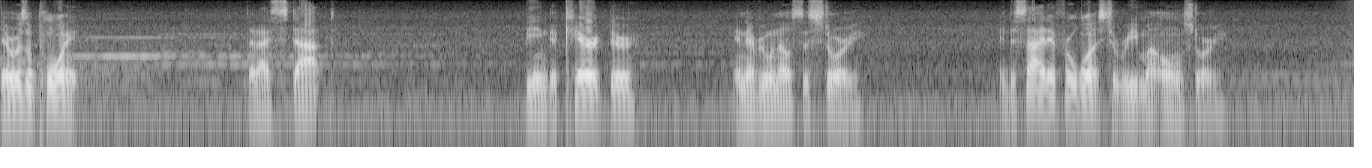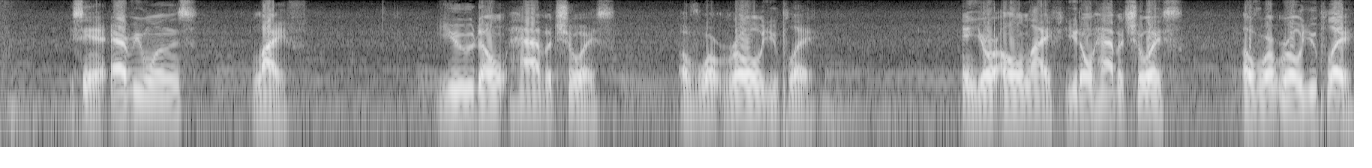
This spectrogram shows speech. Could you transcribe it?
There was a point that I stopped being a character in everyone else's story and decided for once to read my own story. You see, in everyone's life, you don't have a choice of what role you play. In your own life, you don't have a choice of what role you play.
